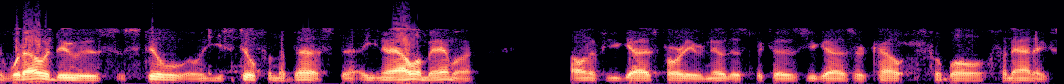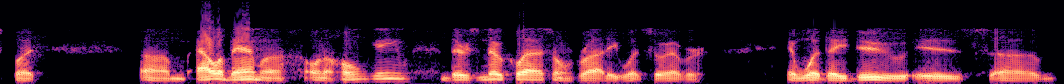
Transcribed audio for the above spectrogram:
what I would do is still you steal from the best. Uh, you know, Alabama. I don't know if you guys probably know this because you guys are college football fanatics, but um, Alabama on a home game, there's no class on Friday whatsoever, and what they do is um,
